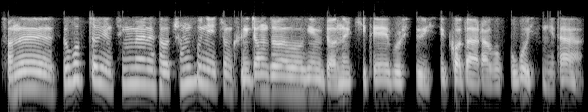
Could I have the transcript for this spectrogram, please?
저는 수급적인 측면에서 충분히 좀 긍정적인 면을 기대해 볼 수 있을 거다라고 보고 있습니다.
